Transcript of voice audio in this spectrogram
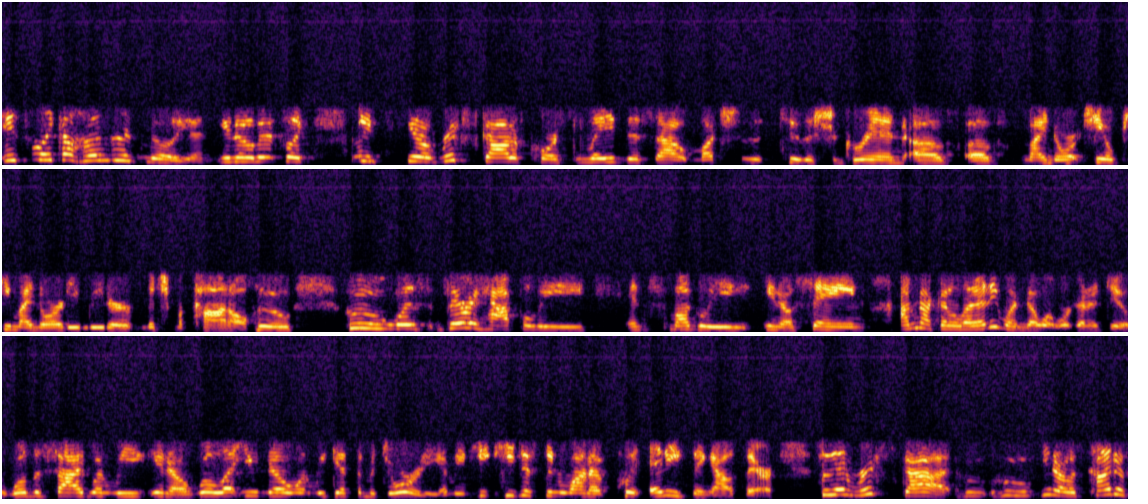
it's like a hundred million. You know, there's like, I mean, you know, Rick Scott, of course, laid this out much to the, to the chagrin of of minor, GOP minority leader Mitch McConnell, who who was very happily and smugly, you know, saying, I'm not going to let anyone know what we're going to do. We'll decide when we, you know, we'll let you know when we get the majority. I mean, he, he just didn't want to put anything out there. So then Rick Scott, who, who, you know, is kind of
